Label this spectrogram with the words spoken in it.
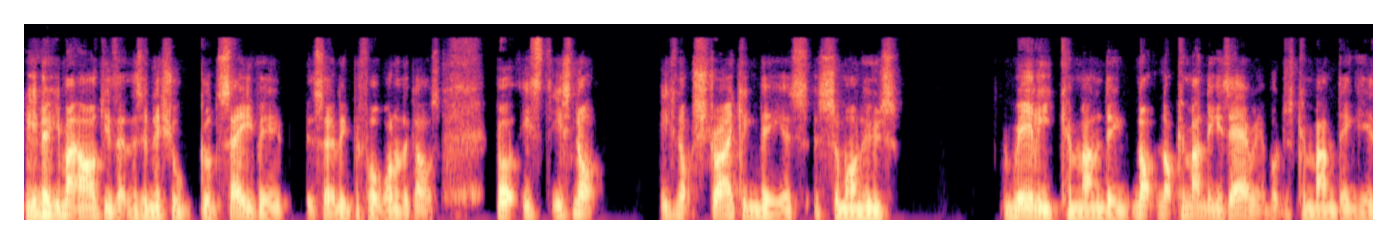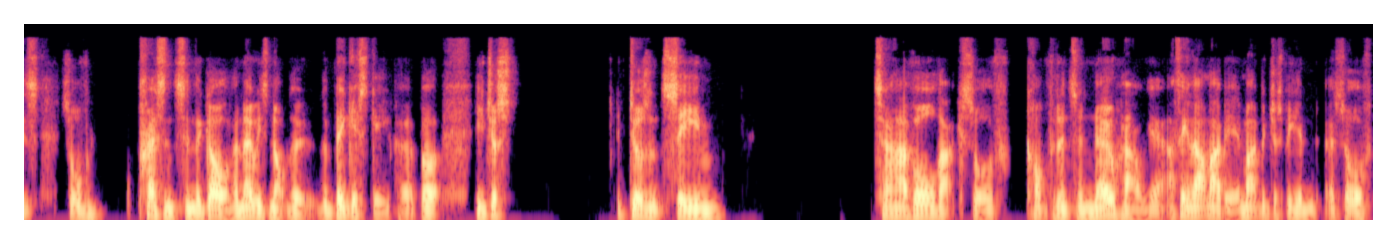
you know, mm-hmm. you might argue that there's initial good save here, certainly before one of the goals, but he's he's not he's not striking me as, as someone who's really commanding not not commanding his area, but just commanding his sort of presence in the goal. I know he's not the the biggest keeper, but he just doesn't seem to have all that sort of confidence and know-how yet. I think that might be it. Might be just be a, sort of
